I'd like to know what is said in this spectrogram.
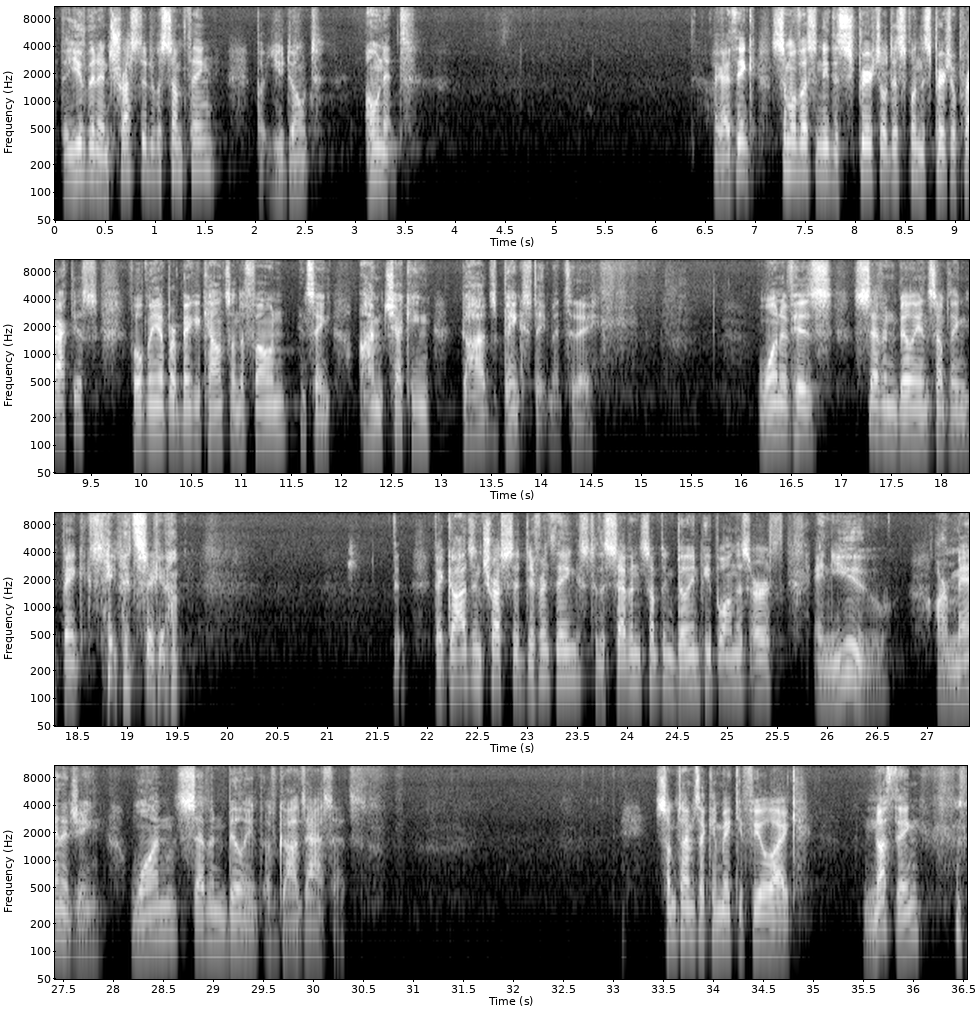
That you've been entrusted with something, but you don't own it. Like I think some of us need the spiritual discipline, the spiritual practice of opening up our bank accounts on the phone and saying, I'm checking God's bank statement today. One of his seven billion something bank statements, or, you know that God's entrusted different things to the seven something billion people on this earth, and you are managing one seven billionth of God's assets. Sometimes that can make you feel like nothing.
